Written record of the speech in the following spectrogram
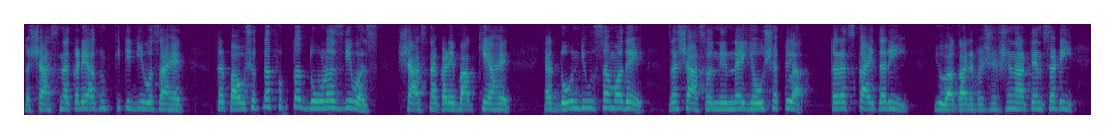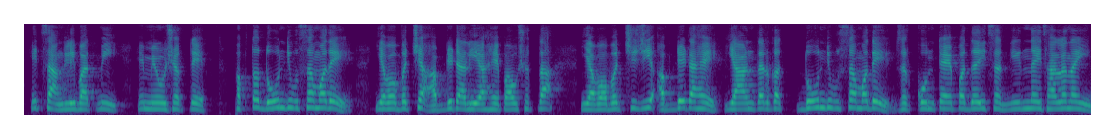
तर शासनाकडे अजून किती दिवस आहेत? तर पाहू शकता फक्त दोनच दिवस शासनाकडे बाकी आहेत. या दोन दिवसामध्ये जर शासन निर्णय घेऊ शकला तरच काहीतरी युवा कार्य प्रशिक्षणार्थ्यांसाठी ही चांगली बातमी हे मिळू शकते. फक्त दोन दिवसामध्ये याबाबतची अपडेट आली आहे पाहू शकता. याबाबतची जी अपडेट आहे या अंतर्गत दोन दिवसामध्ये जर कोणत्याही पद्धतीचा निर्णय झाला नाही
